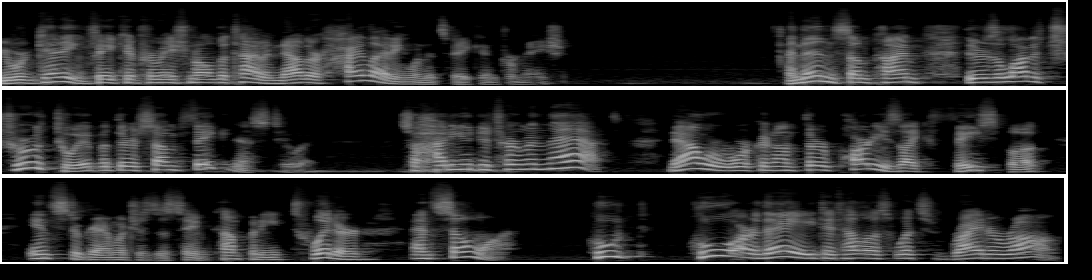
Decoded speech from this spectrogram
You were getting fake information all the time, and now they're highlighting when it's fake information. And then sometimes there's a lot of truth to it, but there's some fakeness to it. So, how do you determine that? Now we're working on third parties like Facebook, Instagram, which is the same company, Twitter, and so on. Who, who are they to tell us what's right or wrong?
